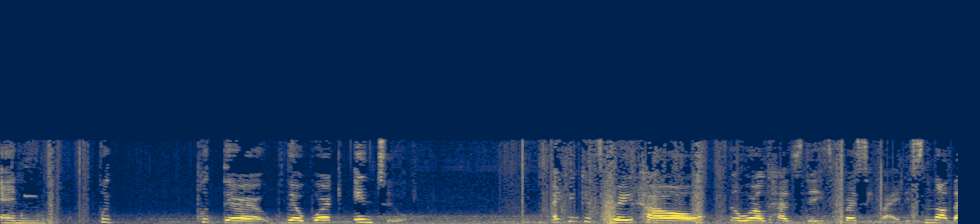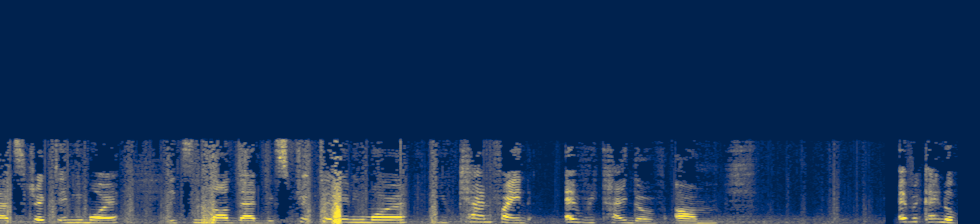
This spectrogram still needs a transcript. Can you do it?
and put put their their work into. I think it's great how the world has diversified. It's not that strict anymore. It's not that restricted anymore. You can find every kind of um, every kind of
